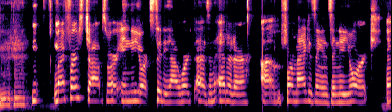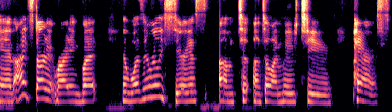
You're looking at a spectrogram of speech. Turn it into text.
Mm-hmm. My first jobs were in New York City. I worked as an editor um, for magazines in New York, and I had started writing, but it wasn't really serious um, to, until I moved to Paris.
